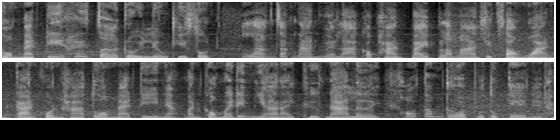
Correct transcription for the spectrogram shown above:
ตัวแมดดี้ให้เจอโดยเร็วที่สุด หลังจากนั้นเวลาก็ผ่านไปประมาณ 12 วัน การค้นหาตัวแมดดี้เนี่ยมันก็ไม่ได้มีอะไรคืบหน้าเลย เพราะตำรวจโปรตุเกสเนี่ยท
